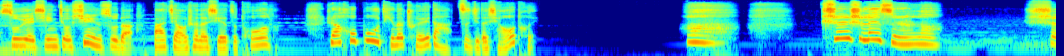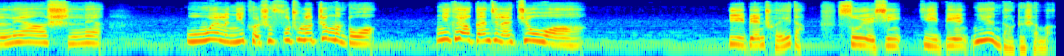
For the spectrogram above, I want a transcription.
苏月心就迅速的把脚上的鞋子脱了，然后不停的捶打自己的小腿。啊，真是累死人了！沈炼啊，沈炼，我为了你可是付出了这么多，你可要赶紧来救我啊！一边捶打，苏月心一边念叨着什么。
